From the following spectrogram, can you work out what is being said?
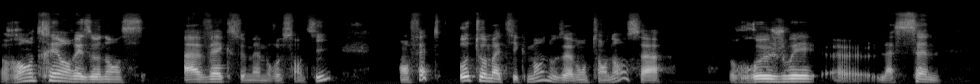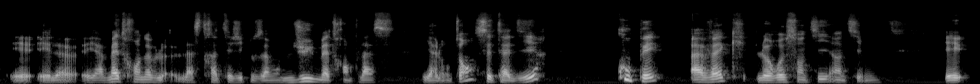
rentrer en résonance avec ce même ressenti, en fait, automatiquement, nous avons tendance à rejouer euh, la scène et, et, à mettre en œuvre la stratégie que nous avons dû mettre en place il y a longtemps, c'est-à-dire couper avec le ressenti intime. Et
